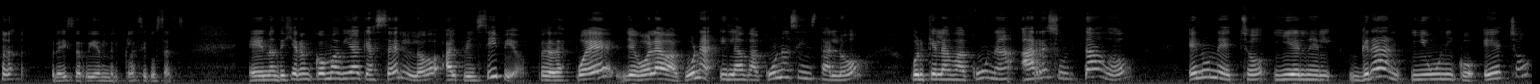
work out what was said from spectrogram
Por ahí se ríen del clásico Sach. Eh, nos dijeron cómo había que hacerlo al principio, pero después llegó la vacuna y la vacuna se instaló porque la vacuna ha resultado en un hecho y en el gran y único hecho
